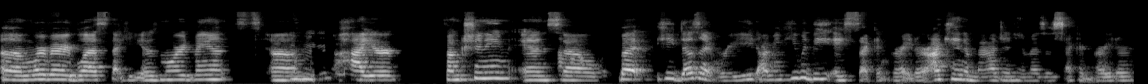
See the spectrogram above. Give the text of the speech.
um, we're very blessed that he is more advanced, um, mm-hmm. higher functioning. And so, uh-huh. but he doesn't read. I mean, he would be a second grader. I can't imagine him as a second grader.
